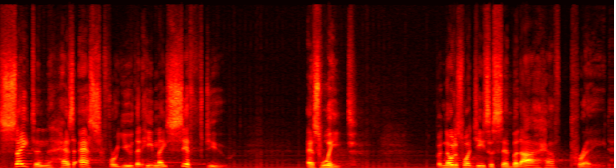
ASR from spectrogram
Satan has asked for you that he may sift you as wheat. But notice what Jesus said, but I have prayed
